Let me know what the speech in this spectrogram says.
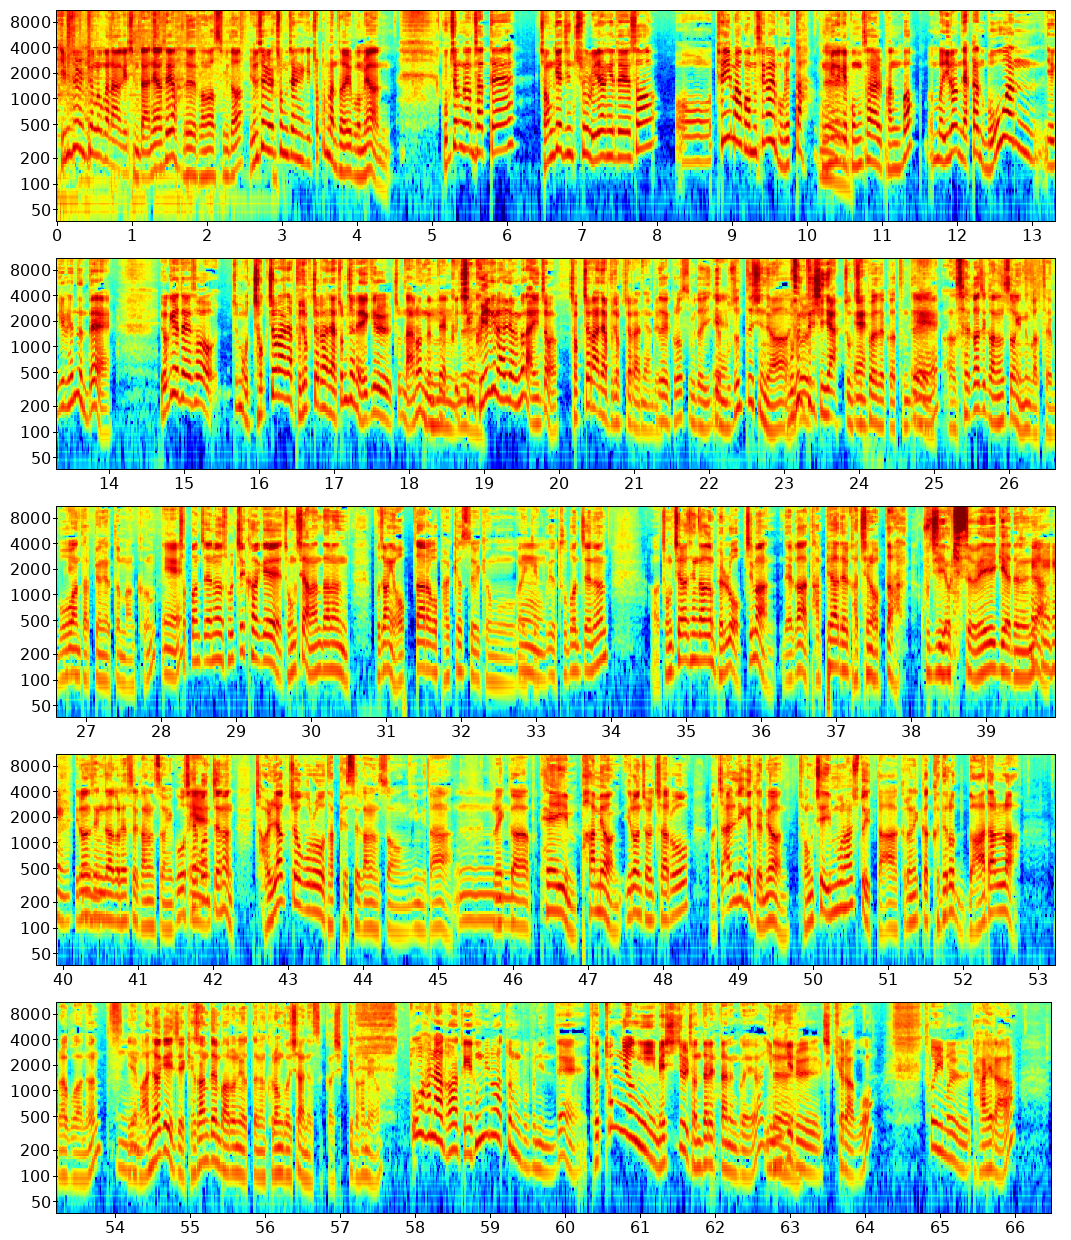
자, 김수민 평론가 나와 계십니다. 안녕하세요. 네, 반갑습니다. 윤석열 총장 얘기 조금만 더 해보면 국정감사 때 정계 진출 의향에 대해서 어, 퇴임하고 한번 생각해 보겠다. 국민에게 네. 봉사할 방법 뭐 이런 약간 모호한 얘기를 했는데 여기에 대해서 좀 뭐 적절하냐 부적절하냐 좀 전에 얘기를 좀 나눴는데 음, 그 네. 지금 그 얘기를 하려는 건 아니죠. 적절하냐 부적절하냐를 네, 그렇습니다. 이게 예. 무슨 뜻이냐. 무슨 뜻이냐 좀 예. 짚어야 될 것 같은데 예. 아, 세 가지 가능성이 있는 것 같아요. 모호한 답변이었던 만큼. 예. 첫 번째는 솔직하게 정치 안 한다는 보장이 없다라고 밝혔을 경우가 음. 있겠고요. 두 번째는 어, 정치할 생각은 별로 없지만 내가 답해야 될 가치는 없다. 굳이 여기서 왜 얘기해야 되느냐 이런 생각을 했을 가능성이고 세 음. 예. 번째는 전략적으로 답했을 가능성입니다. 음, 그러니까 해임, 파면 이런 절차로 어, 잘리게 되면 정치에 입문할 수도 있다. 그러니까 그대로 놔달라 라고 하는 음. 예, 만약에 이제 계산된 발언이었다면 그런 것이 아니었을까 싶기도 하네요. 또 하나가 되게 흥미로웠던 부분인데 대통령이 메시지를 전달했다는 거예요. 임기를 지켜라고 소임을 다해라.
